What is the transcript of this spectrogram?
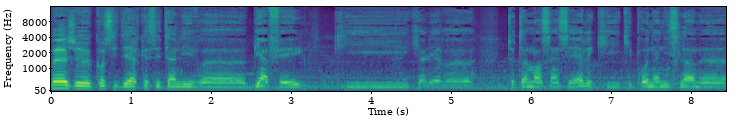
Ben, je considère que c'est un livre euh, bien fait, qui, a l'air euh, totalement sincère et qui, qui prône un islam, euh,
